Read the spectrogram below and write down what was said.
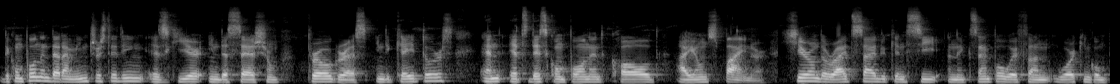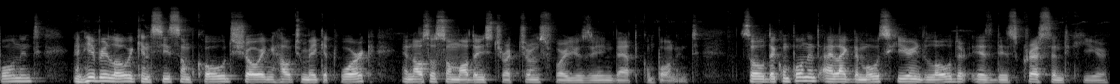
The component that I'm interested in is here in the session progress indicators and it's this component called Ion Spinner. Here on the right side you can see an example with a working component and here below we can see some code showing how to make it work and also some other instructions for using that component. So the component I like the most here in the loader is this crescent here.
